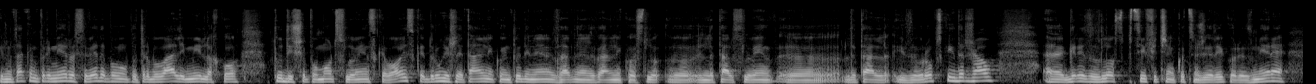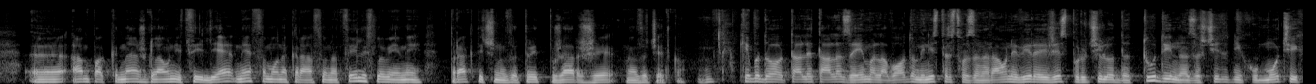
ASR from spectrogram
in v takem primeru seveda bomo potrebovali mi lahko tudi še pomoč slovenske vojske, drugih letalnikov in tudi ne zadnje letalnikov eh, letal, Sloven, eh, letal iz evropskih držav. Eh, gre za zelo specifične, kot sem že rekel, razmere. Ampak naš glavni cilj je ne samo na Krasu, na celi Sloveniji, praktično zatreti požar že na začetku. Kje bodo ta letala zajemala vodo? Ministrstvo za naravne vire je že sporočilo, da tudi na zaščitenih območjih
